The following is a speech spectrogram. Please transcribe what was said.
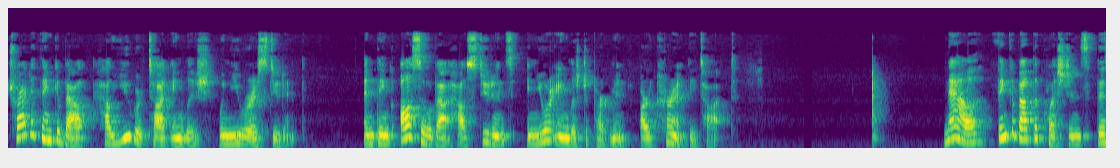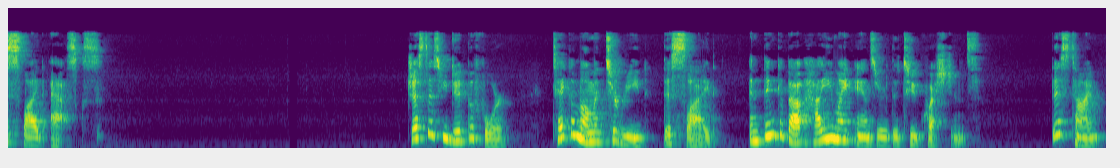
try to think about how you were taught English when you were a student. And think also about how students in your English department are currently taught. Now, think about the questions this slide asks. Just as you did before, take a moment to read this slide and think about how you might answer the two questions. This time,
